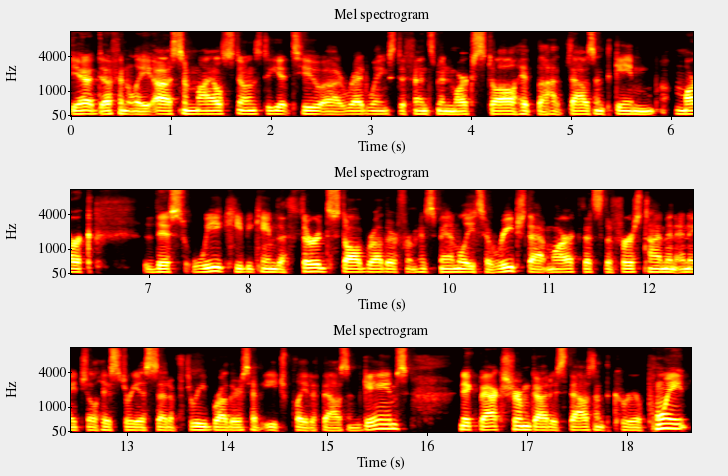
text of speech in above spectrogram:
Yeah, definitely. Uh, some milestones to get to. Uh, Red Wings defenseman Marc Staal hit the thousandth game mark this week. He became the third Staal brother from his family to reach that mark. That's the first time in NHL history a set of three brothers have each played a thousand games. Nick Backstrom got his thousandth career point.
